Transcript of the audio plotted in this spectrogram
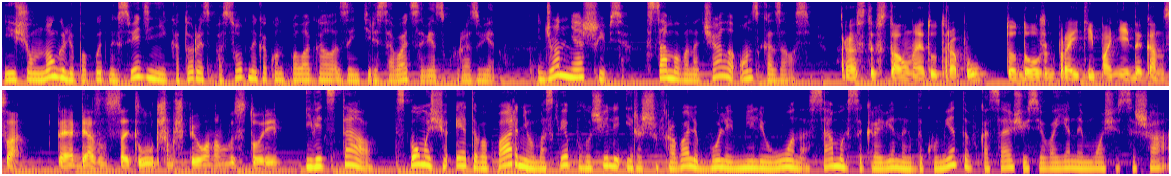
и еще много любопытных сведений, которые способны, как он полагал, заинтересовать советскую разведку. И Джон не ошибся. С самого начала он сказал себе. «Раз ты встал на эту тропу, то должен пройти по ней до конца. Ты обязан стать лучшим шпионом в истории. И ведь стал. С помощью этого парня в Москве получили и расшифровали более миллиона самых сокровенных документов, касающихся военной мощи США.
